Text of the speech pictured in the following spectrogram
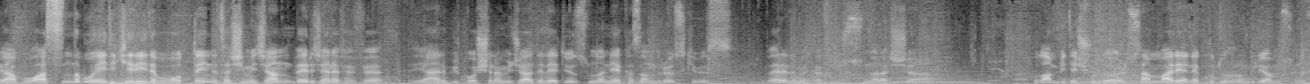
Ya bu aslında bu AD carry'i de bu bot lane'de taşımayacaksın. Vereceksin FF'i. Yani bir boşuna mücadele ediyoruz. Bunları niye kazandırıyoruz ki biz? Verelim FF düşsünler aşağı. Ulan bir de şurada ölsem var ya ne kudururum biliyor musunuz?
